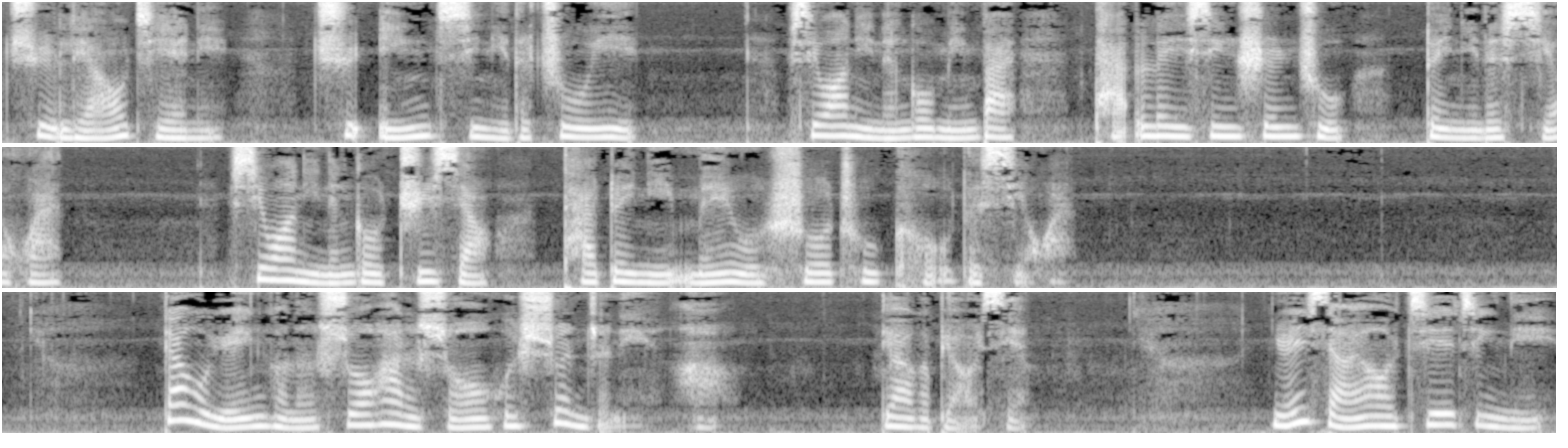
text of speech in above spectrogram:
去了解你，去引起你的注意，希望你能够明白他内心深处对你的喜欢，希望你能够知晓。他对你没有说出口的喜欢。第二个原因可能说话的时候会顺着你啊。第二个表现，女人想要接近你，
